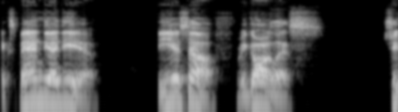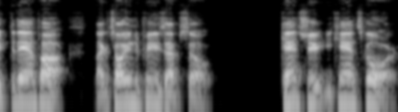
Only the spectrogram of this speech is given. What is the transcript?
Expand the idea. Be yourself, regardless. Shoot the damn puck. Like I told you in the previous episode. Can't shoot, you can't score.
